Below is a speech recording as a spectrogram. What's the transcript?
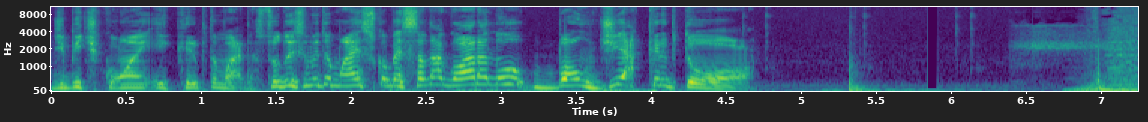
de Bitcoin e criptomoedas. Tudo isso e muito mais começando agora no Bom Dia Cripto. Yeah.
